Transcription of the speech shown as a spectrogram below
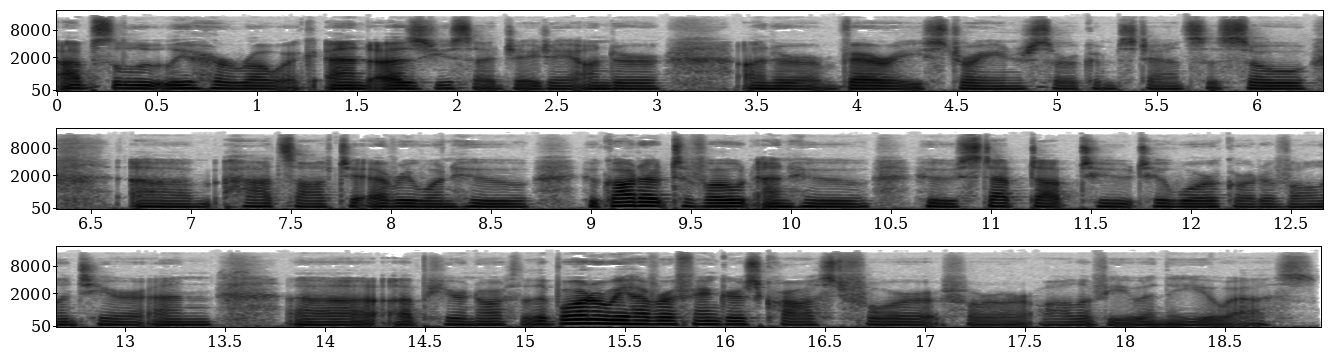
absolutely heroic. And as you said, JJ, under under very strange circumstances. So um, hats off to everyone who who got out to vote and who who stepped up to to work or to volunteer. And uh, up here north of the border, we have our fingers crossed for for all of you in the U.S.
